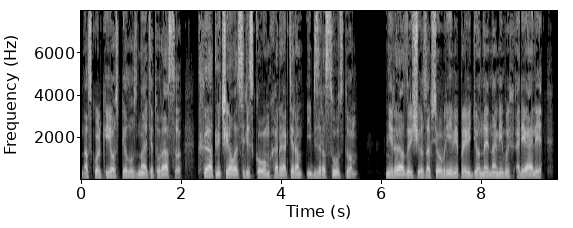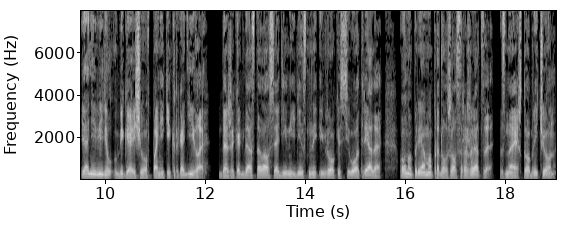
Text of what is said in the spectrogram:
Насколько я успел узнать эту расу, Тха отличалась рисковым характером и безрассудством. Ни разу еще за все время, проведенное нами в их ареале, я не видел убегающего в панике крокодила. Даже когда оставался один единственный игрок из всего отряда, он упрямо продолжал сражаться, зная, что обречен.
